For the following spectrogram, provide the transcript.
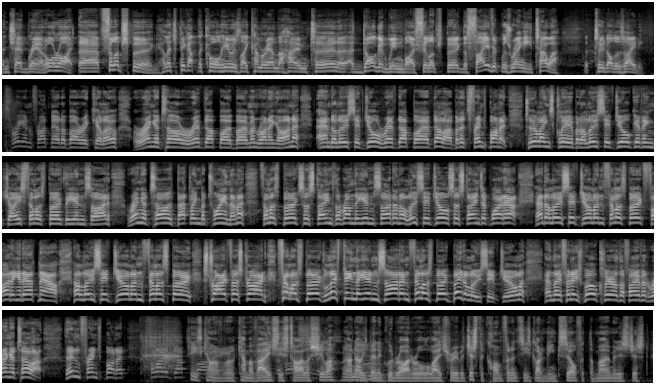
and Chad Brown. All right, uh, Phillipsburg. Let's pick up the call here as they come around the home turn. A, a dogged win by Phillipsburg. The favourite was Rangi Toa at $2.80. Three in front now to Barrichello. Rangatoa revved up by Bowman, running on. And Elusive Jewel revved up by Abdullah. But it's French Bonnet. Two lengths clear, but Elusive Jewel giving chase. Phillipsburg the inside. Rangatoa is battling between them. Phillipsburg sustains the run the inside, and Elusive Jewel sustains it wide out. And Elusive Jewel and Phillipsburg fighting it out now. Elusive Jewel and Phillipsburg stride for stride. Phillipsburg lifting the inside, and Phillipsburg beat Elusive Jewel. And they finish well clear of the favourite Rangatoa. Then French Bonnet. He's come of, come of age, this Tyler Schiller. I know he's been a good rider all the way through, but just the confidence he's got in himself at the moment is just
